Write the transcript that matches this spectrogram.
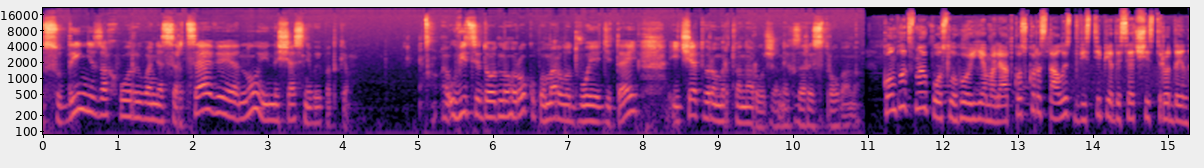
судинні захворювання, серцеві, ну і нещасні випадки. У віці до одного року померло двоє дітей і четверо мертвонароджених зареєстровано. Комплексною послугою є малятко скористалось 256 родин.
